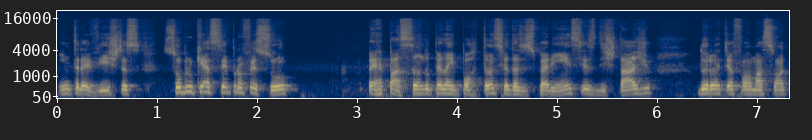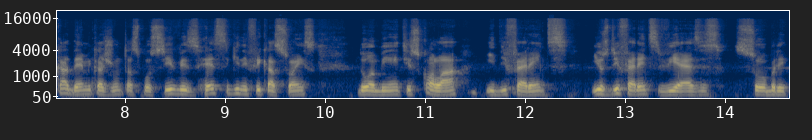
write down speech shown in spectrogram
entrevistas sobre o que é ser professor perpassando pela importância das experiências de estágio durante a formação acadêmica junto às possíveis ressignificações do ambiente escolar e diferentes e os diferentes vieses sobre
